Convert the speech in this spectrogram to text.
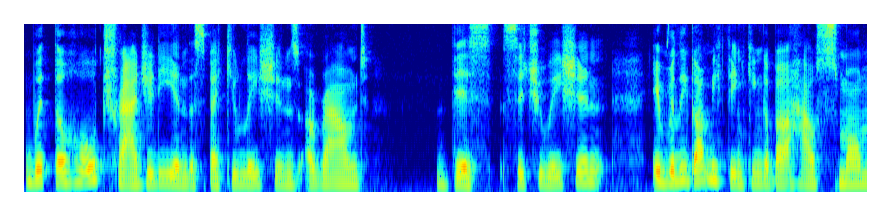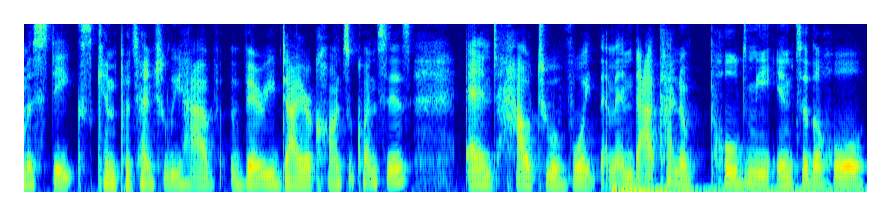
with the whole tragedy and the speculations around this situation, it really got me thinking about how small mistakes can potentially have very dire consequences and how to avoid them. And that kind of pulled me into the whole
